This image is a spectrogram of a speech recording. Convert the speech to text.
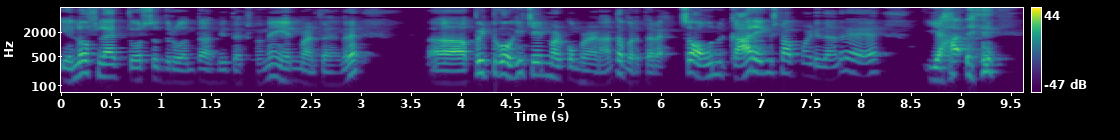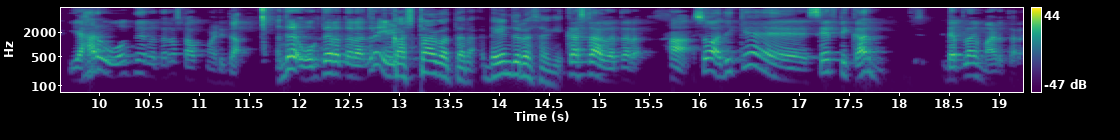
ಎಲ್ಲೋ ಫ್ಲಾಗ್ ತೋರ್ಸಿದ್ರು ಅಂತ ಅಂದಿದ ತಕ್ಷಣ ಏನ್ ಮಾಡ್ತಾನೆ ಅಂದ್ರೆ ಪಿಟ್ಗೆ ಹೋಗಿ ಚೇಂಜ್ ಮಾಡ್ಕೊಂಡ್ಬಿಡೋಣ ಅಂತ ಬರ್ತಾರೆ. ಸೊ ಅವ್ನ ಕಾರ್ ಹೆಂಗ್ ಸ್ಟಾಪ್ ಮಾಡಿದ ಅಂದ್ರೆ ಯಾರು ಹೋಗ್ತಾ ಇರೋ ತರ ಸ್ಟಾಪ್ ಮಾಡಿದ್ದ ಅಂದ್ರೆ ಹೋಗ್ತಾ ಇರೋ ತರ ಅಂದ್ರೆ ಕಷ್ಟ ಆಗೋ ತರ ಡೇಂಜರಸ್ ಆಗಿ. ಕಷ್ಟ ಆಗೋ ತರ. ಹಾ ಸೊ ಅದಕ್ಕೆ ಸೇಫ್ಟಿ ಕಾರ್ ಡೆಪ್ಲಾಯ್ ಮಾಡ್ತಾರೆ.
